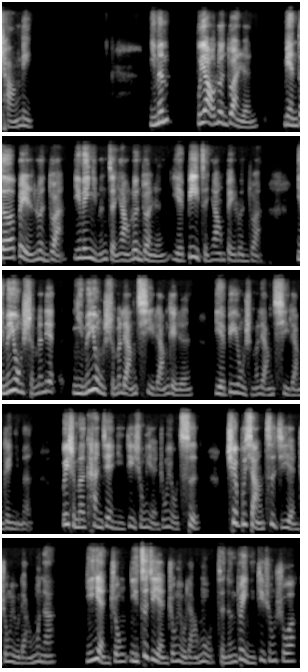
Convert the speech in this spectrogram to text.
偿命。你们不要论断人，免得被人论断，因为你们怎样论断人，也必怎样被论断。你们用什么量？你们用什么量器量给人，也必用什么量器量给你们。为什么看见你弟兄眼中有刺，却不想自己眼中有梁木呢？你眼中你自己眼中有梁木，怎能对你弟兄说：“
